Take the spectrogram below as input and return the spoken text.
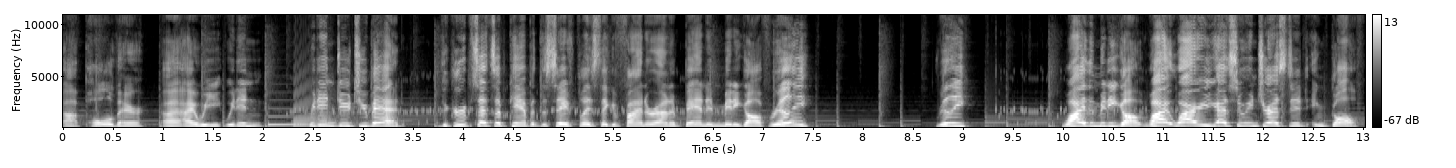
uh pull there. Uh, I we we didn't we didn't do too bad. The group sets up camp at the safe place they can find around abandoned mini golf. Really? Really? Why the mini golf? Why why are you guys so interested in golf?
